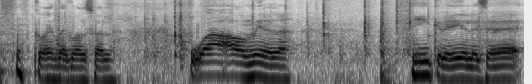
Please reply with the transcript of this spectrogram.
con esta consola. Wow, mírenla. Increíble, se ve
